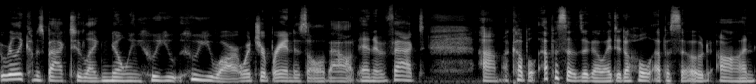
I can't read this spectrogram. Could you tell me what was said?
really comes back to like knowing who you who you are what your brand is all about. And in fact um, a couple episodes ago i did a whole episode on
